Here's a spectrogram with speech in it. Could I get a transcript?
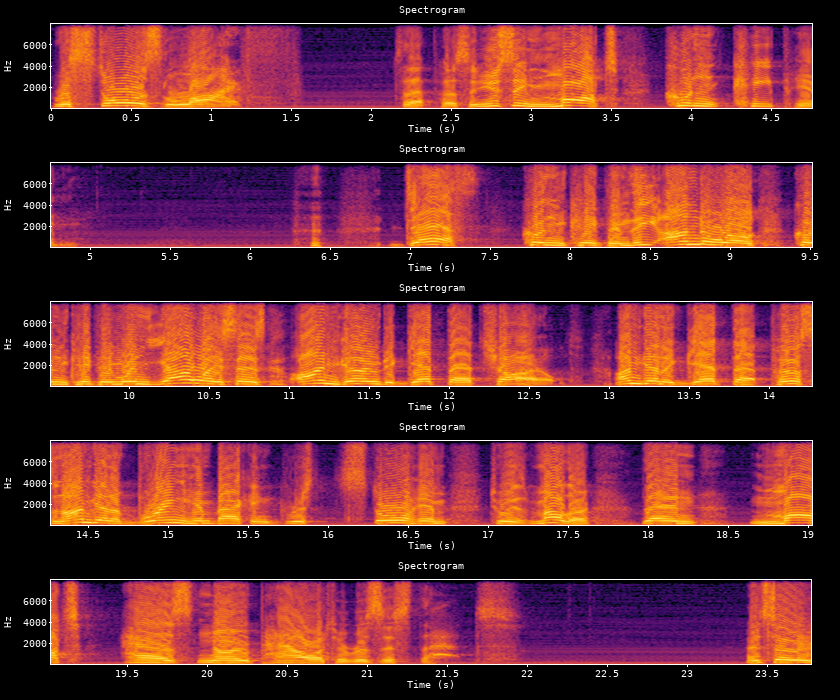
restores life to that person. You see, Mot couldn't keep him. Death couldn't keep him. The underworld couldn't keep him. When Yahweh says, I'm going to get that child, I'm going to get that person, I'm going to bring him back and restore him to his mother, then Mot has no power to resist that. And so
